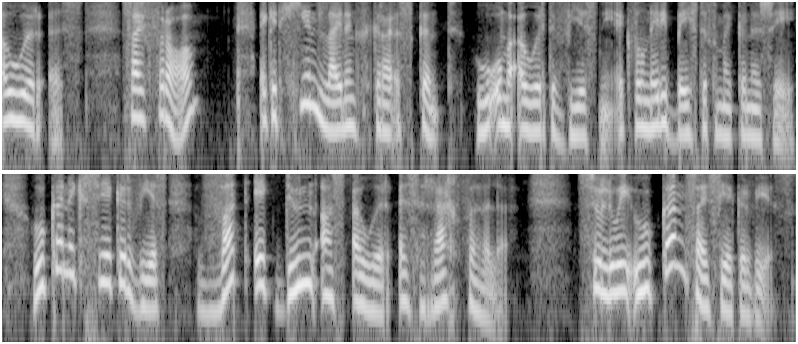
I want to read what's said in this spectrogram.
ouer is. Sy vra: "Ek het geen leiding gekry as kind hoe om 'n ouer te wees nie. Ek wil net die beste vir my kinders hê. Hoe kan ek seker wees wat ek doen as ouer is reg vir hulle?" So Louis, hoe kan sy seker wees?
